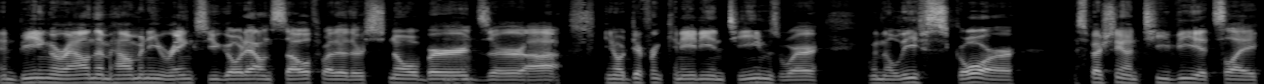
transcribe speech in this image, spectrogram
and being around them. How many rinks you go down south, whether they're mm-hmm. snowbirds mm-hmm. or uh, you know different Canadian teams, where when the Leafs score, especially on TV, it's like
